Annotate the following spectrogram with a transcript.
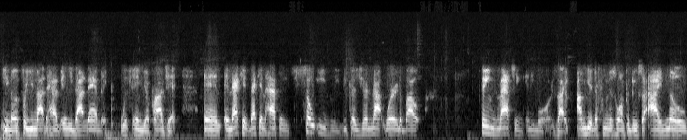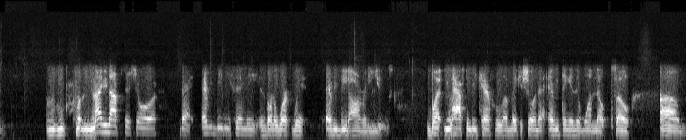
you know, for you not to have any dynamic within your project, and and that can that can happen so easily because you're not worried about things matching anymore. It's like I'm getting it from this one producer. I know for 99% sure that every beat he send me is going to work with every beat I already used. But you have to be careful of making sure that everything is in one note. So, um,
